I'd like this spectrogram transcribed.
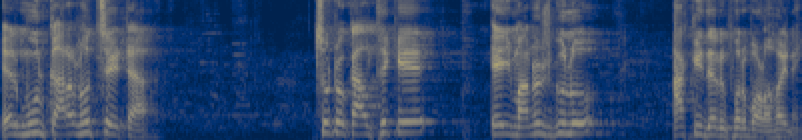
এর মূল কারণ হচ্ছে এটা। ছোট কাল থেকে এই মানুষগুলো আকিদের উপর বড় হয় নাই।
